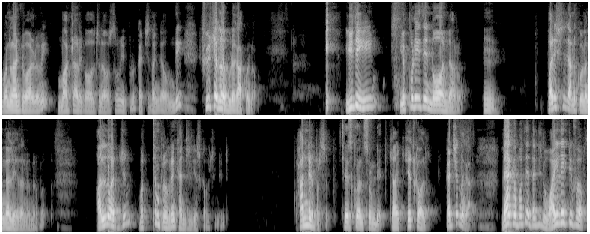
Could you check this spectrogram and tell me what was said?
మనలాంటి వాళ్ళని మాట్లాడుకోవాల్సిన అవసరం ఇప్పుడు ఖచ్చితంగా ఉంది. ఫ్యూచర్లో కూడా కాకుండా. ఇది ఎప్పుడైతే నో అన్నారు పరిస్థితి అనుకూలంగా లేదని అన్నారు అల్లు అర్జున్ మొత్తం ప్రోగ్రామ్ క్యాన్సిల్ చేసుకోవాల్సింది. Hundred percent. చేసుకోవాల్సి ఉండే. చేసుకోవాలి. ఖచ్చితంగా. లేకపోతే that is violative of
